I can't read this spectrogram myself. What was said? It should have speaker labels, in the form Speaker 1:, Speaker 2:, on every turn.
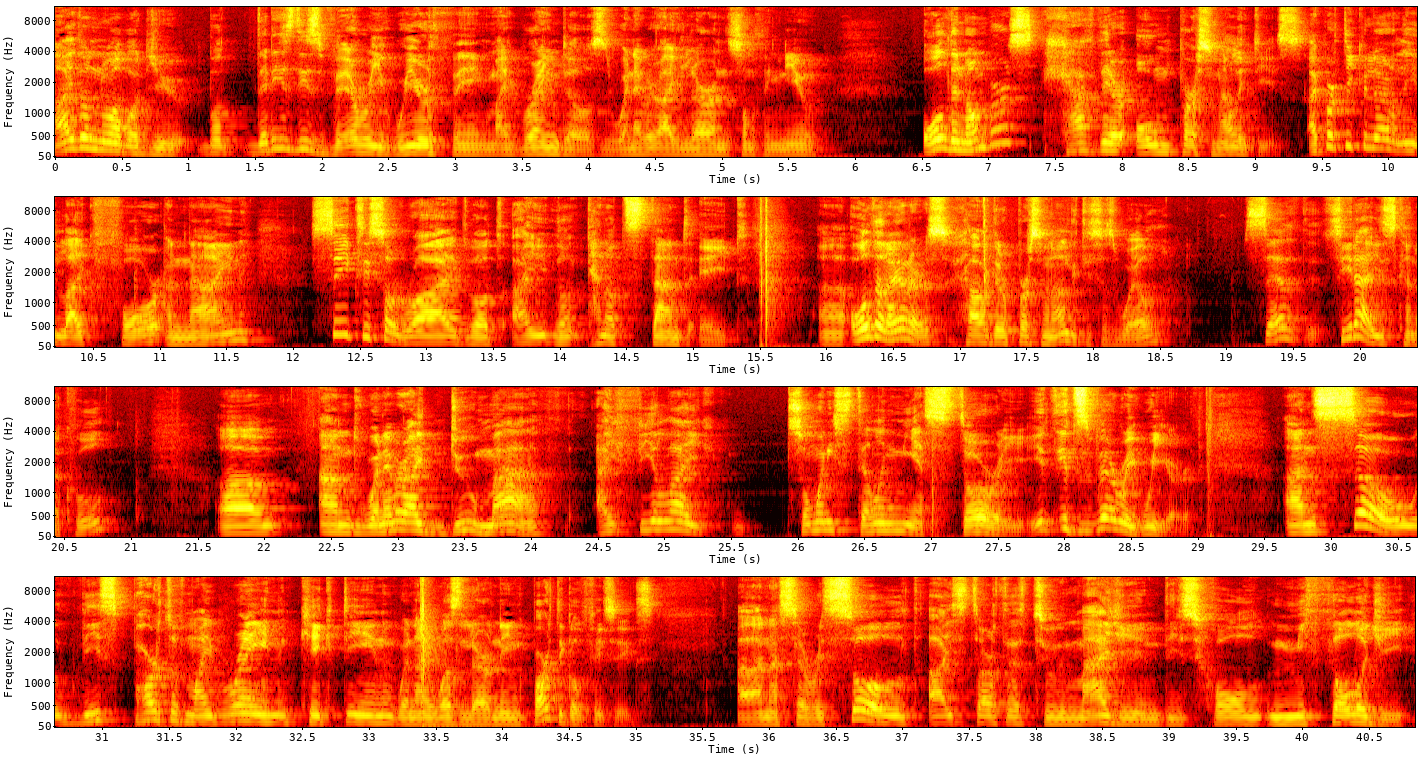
Speaker 1: I don't know about you, but there is this very weird thing my brain does whenever I learn something new. All the numbers have their own personalities. I particularly like 4 and 9. 6 is alright, but I cannot stand 8. Uh, all the letters have their personalities as well. Zeta is kind of cool. Um, and whenever I do math, I feel like someone is telling me a story. It, it's very weird. And so this part of my brain kicked in when I was learning particle physics. And as a result, I started to imagine this whole mythology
